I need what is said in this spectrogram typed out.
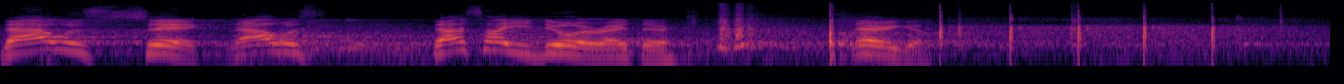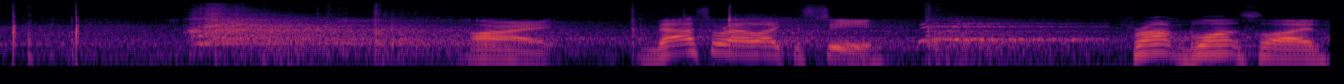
That was sick. That was, that's how you do it right there. There you go. All right, that's what I like to see. Front blunt slide,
